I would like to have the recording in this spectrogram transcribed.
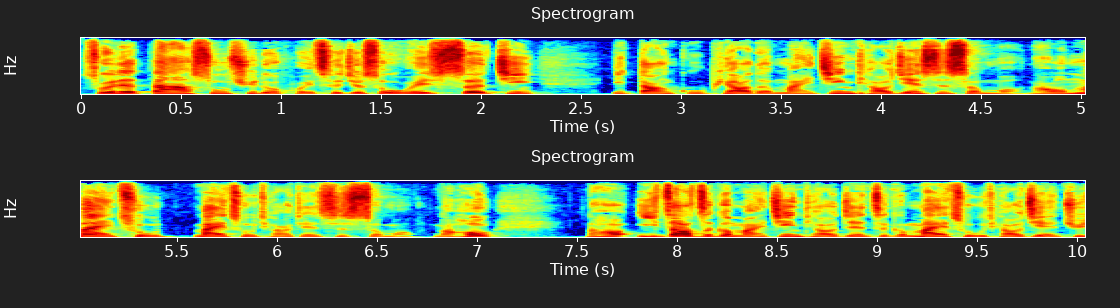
所谓的大数据的回测，就是我会设计一档股票的买进条件是什么，然后卖出卖出条件是什么，然后。然后依照这个买进条件、这个卖出条件去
